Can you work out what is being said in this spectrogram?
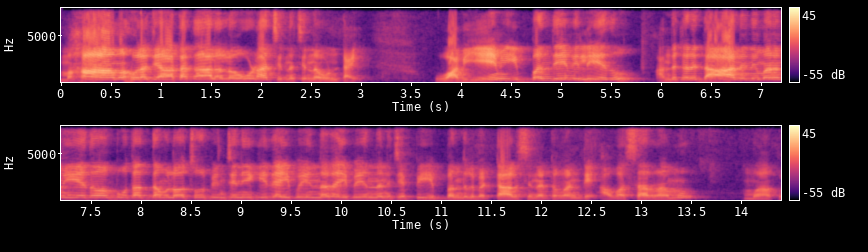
మహామహుల జాతకాలలో కూడా చిన్న చిన్న ఉంటాయి. అవి ఏమి ఇబ్బంది ఏమీ లేదు. అందుకని దానిని మనం ఏదో భూతద్దంలో చూపించి నీకు ఇది అయిపోయింది అది అయిపోయిందని చెప్పి ఇబ్బందులు పెట్టాల్సినటువంటి అవసరము మాకు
